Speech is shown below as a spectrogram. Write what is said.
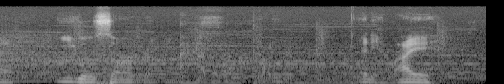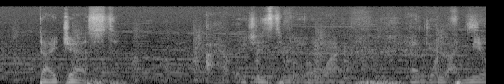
uh, Eagles song right now. Anyhow, I digest, which is to me that I had a wonderful meal.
